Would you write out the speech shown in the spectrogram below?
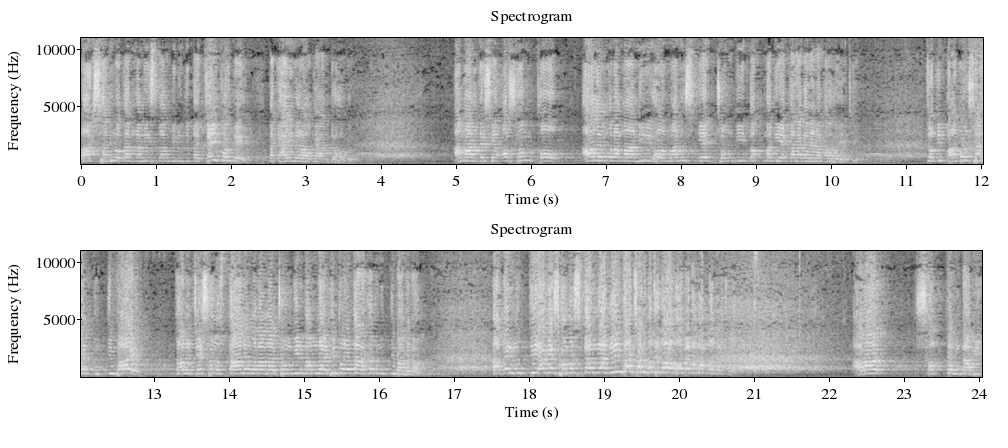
বাক স্বাধীনতার নামে ইসলাম বিরোধিতা যেই করবে, তাকে আইনের আওতায় আনতে হবে। আমার দেশে অসংখ্য আলেম নিরীহ মানুষকে জঙ্গি তকমা দিয়ে কারাগারে রাখা হয়েছে। যদি বাবর সাহেব মুক্তি পায় তাহলে যে সমস্ত আলেম জঙ্গির মামলায় ভিতরে তারা কেন মুক্তি পাবে না? তাদের মুক্তির আগে সংস্কার না, নির্বাচন হতে দেওয়া হবে না বাংলাদেশে। আমার সপ্তম দাবি,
